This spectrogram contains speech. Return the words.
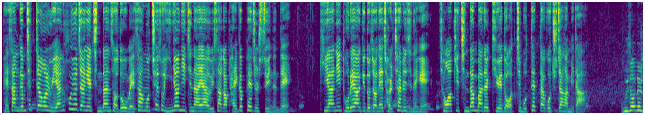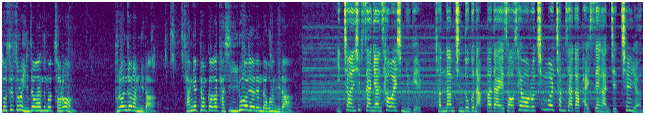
배상금 책정을 위한 후유장애 진단서도 외상 후 최소 2년이 지나야 의사가 발급해 줄 수 있는데 기한이 도래하기도 전에 절차를 진행해 정확히 진단받을 기회도 얻지 못했다고 주장합니다. 의사들도 스스로 인정하는 것처럼 불완전합니다. 장애 평가가 다시 이루어져야 된다고 합니다. 2014년 4월 16일 전남 진도군 앞바다에서 세월호 침몰 참사가 발생한 지 7년.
